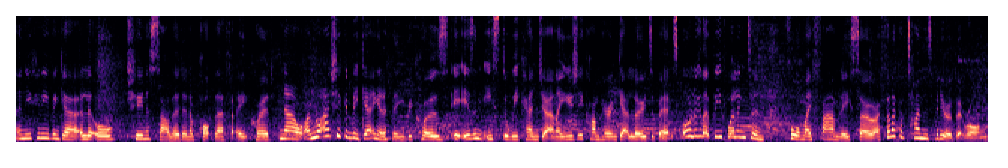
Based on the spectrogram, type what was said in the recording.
And you can even get a little tuna salad in a pot there for eight quid. Now, I'm not actually going to be getting anything because it isn't Easter weekend yet, and I usually come here and get loads of bits. Oh, look at that beef Wellington for my family. So I feel like I've timed this video a bit wrong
